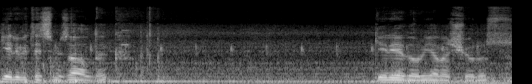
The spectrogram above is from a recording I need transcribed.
Geri vitesimizi aldık. Geriye doğru yanaşıyoruz.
